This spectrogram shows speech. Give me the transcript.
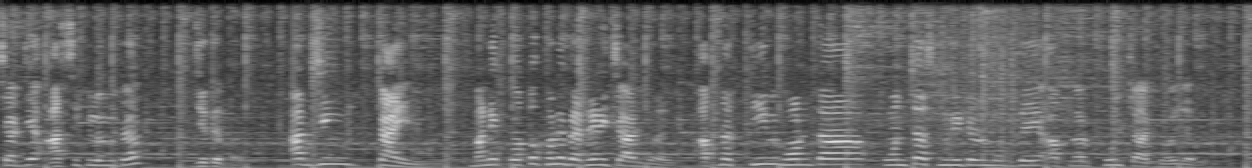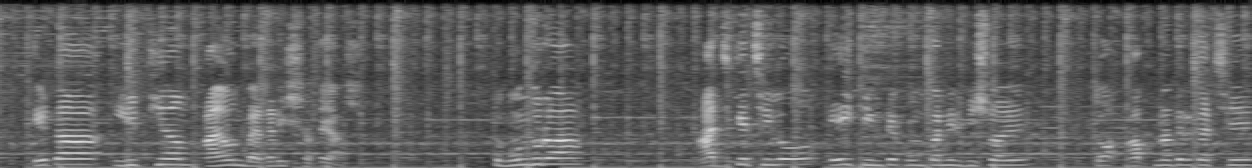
চার্জে আশি কিলোমিটার যেতে পারে। চার্জিং টাইম মানে কতক্ষণে ব্যাটারি চার্জ হয়? আপনার তিন ঘণ্টা পঞ্চাশ মিনিটের মধ্যে আপনার ফুল চার্জ হয়ে যাবে। এটা লিথিয়াম আয়ন ব্যাটারির সাথে আসে। তো বন্ধুরা আজকে ছিল এই তিনটে কোম্পানির বিষয়ে। তো আপনাদের কাছে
